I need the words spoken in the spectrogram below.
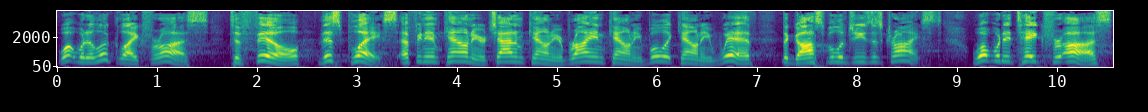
what would it look like for us to fill this place, Effingham County or Chatham County or Bryan County, Bulloch County, with the gospel of Jesus Christ? What would it take for us,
